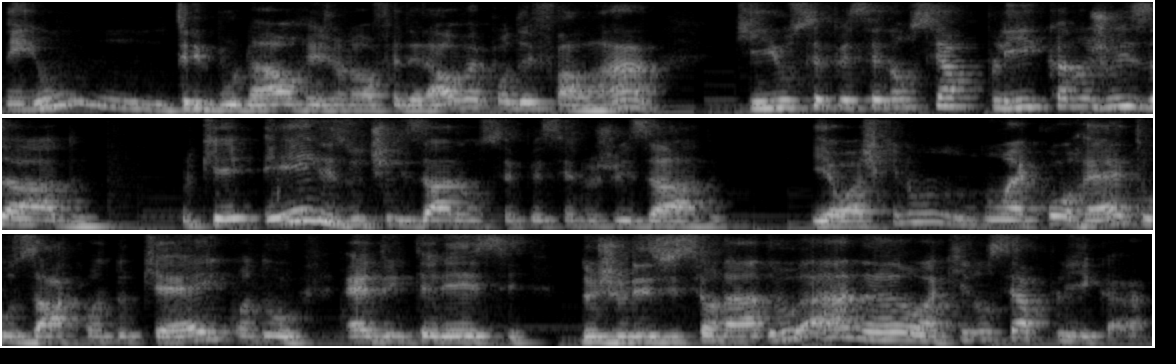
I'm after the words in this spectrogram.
nenhum tribunal regional federal vai poder falar que o CPC não se aplica no juizado porque eles utilizaram o CPC no juizado. E eu acho que não, não é correto usar quando quer e quando é do interesse do jurisdicionado, ah, não, aqui não se aplica.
